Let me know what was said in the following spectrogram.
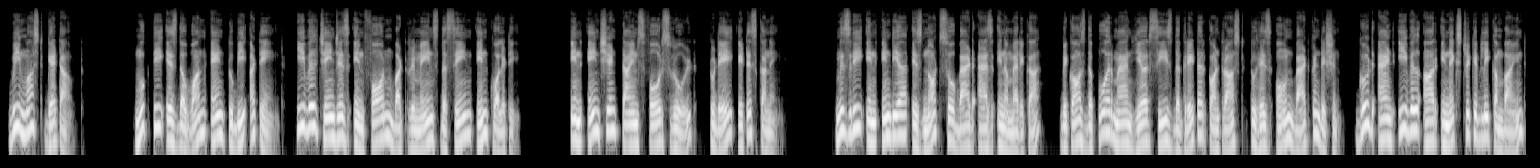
We must get out. Mukti is the one end to be attained. Evil changes in form but remains the same in quality. In ancient times force ruled, today it is cunning. Misery in India is not so bad as in America, because the poor man here sees the greater contrast to his own bad condition. Good and evil are inextricably combined,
